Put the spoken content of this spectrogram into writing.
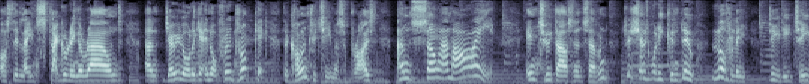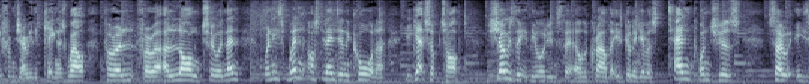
Austin Lane staggering around and Jerry Lawler getting up for a dropkick. The commentary team are surprised, and so am I in 2007. Just shows what he can do. Lovely DDT from Jerry the King as well for a for a, a long two. And then when he's when Austin Lane's in the corner, he gets up top, shows the, the audience that, or the crowd that he's going to give us 10 punches. So he's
